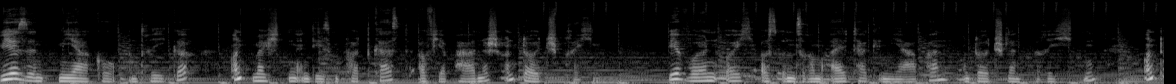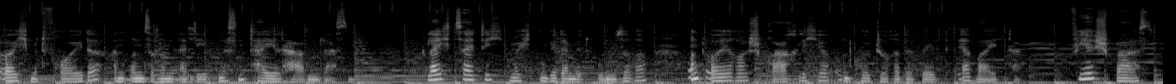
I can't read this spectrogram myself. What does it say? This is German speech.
Wir sind Miyako und Rike und möchten in diesem Podcast auf Japanisch und Deutsch sprechen. Wir wollen euch aus unserem Alltag in Japan und Deutschland berichten und euch mit Freude an unseren Erlebnissen teilhaben lassen. Gleichzeitig möchten wir damit unsere und eure sprachliche und kulturelle Welt erweitern. Viel Spaß!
